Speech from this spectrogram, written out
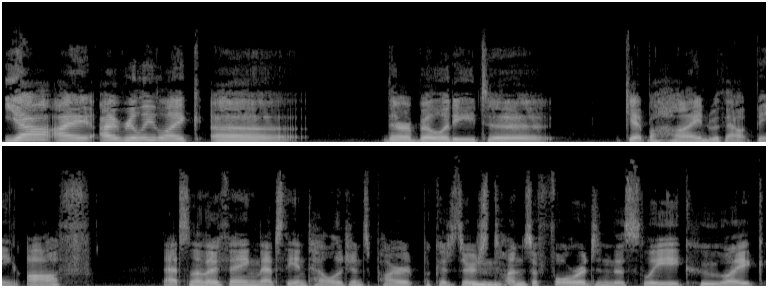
yeah, I I really like uh, their ability to get behind without being off. That's another thing. That's the intelligence part because there's Mhm. tons of forwards in this league who like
